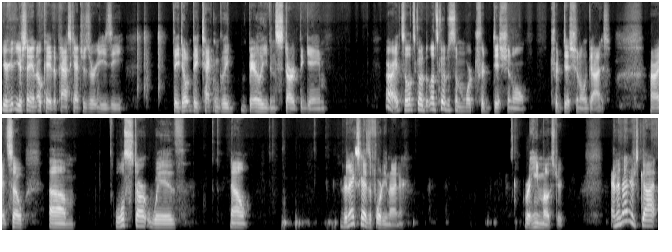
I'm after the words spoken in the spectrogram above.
you're you're saying okay, the pass catches are easy. They don't. They technically barely even start the game. All right, so let's go. To, let's go to some more traditional, traditional guys. All right, so um, we'll start with now. The next guy's a 49er, Raheem Mostert, and the Niners got,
